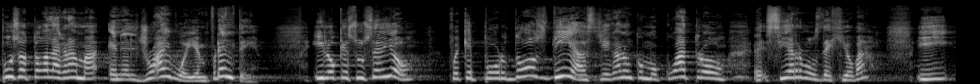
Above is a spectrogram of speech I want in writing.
puso toda la grama en el driveway enfrente. Y lo que sucedió fue que por dos días llegaron como cuatro eh, siervos de Jehová y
